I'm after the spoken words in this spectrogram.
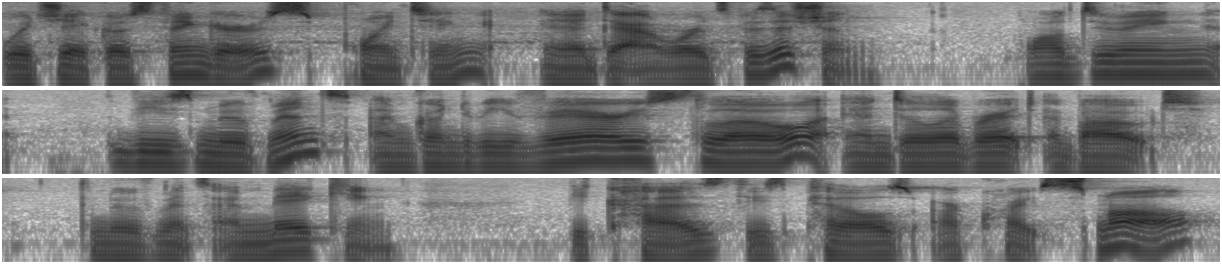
with Jaco's fingers pointing in a downwards position. While doing these movements, I'm going to be very slow and deliberate about the movements I'm making because these pills are quite small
